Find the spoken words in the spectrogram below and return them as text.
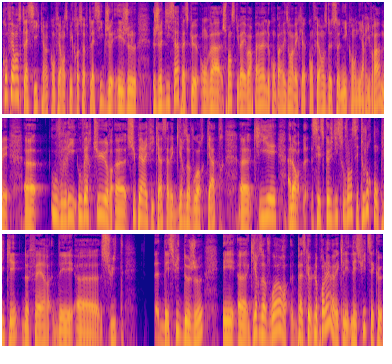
conférence classique, hein, conférence Microsoft classique. Je, et je je dis ça parce que on va, je pense qu'il va y avoir pas mal de comparaisons avec la conférence de Sony quand on y arrivera, mais euh, ouvri, ouverture euh, super efficace avec Gears of War 4 euh, qui est alors c'est ce que je dis souvent c'est toujours compliqué de faire des euh, suites des suites de jeux. Et euh, Gears of War parce que le problème avec les, suites c'est que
